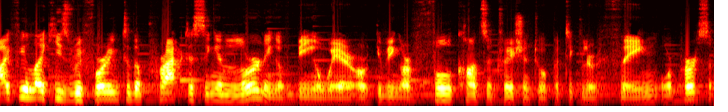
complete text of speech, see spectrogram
I feel like he's referring to the practicing and learning of being aware or giving our full concentration to a particular thing or person.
